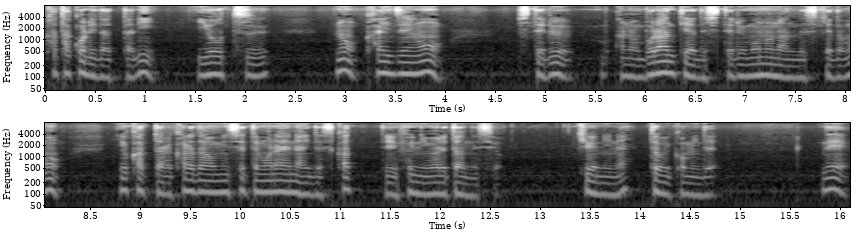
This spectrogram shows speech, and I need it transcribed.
肩こりだったり腰痛の改善をしてるあのボランティアでしてるものなんですけどもよかったら体を見せてもらえないですかっていうふうに言われたんですよ。急にね飛び込みで。で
